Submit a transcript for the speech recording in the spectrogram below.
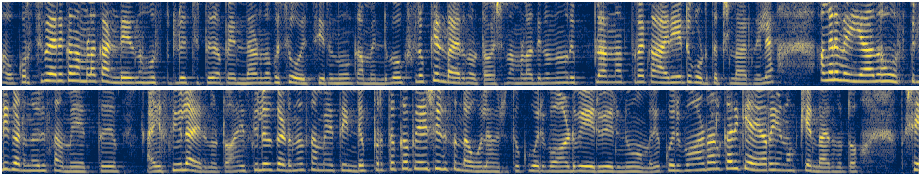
ആ, കുറച്ച് പേരൊക്കെ നമ്മളെ കണ്ടിരുന്നു ഹോസ്പിറ്റലിൽ വെച്ചിട്ട്. അപ്പോൾ എന്താണെന്നൊക്കെ ചോദിച്ചിരുന്നു. കമന്റ് ബോക്സിലൊക്കെ ഉണ്ടായിരുന്നു കേട്ടോ പക്ഷെ നമ്മൾ അതിനൊന്നും റിപ്ലൈ അന്ന് അത്ര കാര്യമായിട്ട് കൊടുത്തിട്ടുണ്ടായിരുന്നില്ല. അങ്ങനെ വയ്യാതെ ഹോസ്പിറ്റലിൽ കിടന്ന ഒരു സമയത്ത് ഐ സിയുലായിരുന്നു കേട്ടോ ഐ സിയിൽ കിടന്ന സമയത്ത് എന്റെ അപ്പുറത്തൊക്കെ പേഷ്യൻസ് ഉണ്ടാവുമല്ലോ. അവരത്തൊക്കെ ഒരുപാട് പേര് വരുന്നു. അവരൊക്കെ ഒരുപാട് ആൾക്കാർ കെയർ ചെയ്യണമൊക്കെ ഉണ്ടായിരുന്നു കേട്ടോ പക്ഷേ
